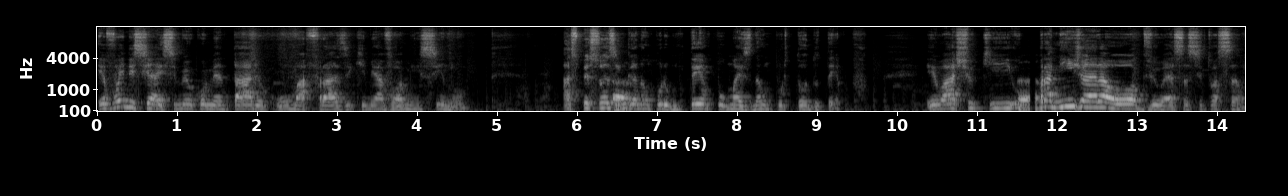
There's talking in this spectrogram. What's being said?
eu vou iniciar esse meu comentário com uma frase que minha avó me ensinou. As pessoas ah. enganam por um tempo, mas não por todo o tempo. Eu acho que, ah. para mim, já era óbvio essa situação.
